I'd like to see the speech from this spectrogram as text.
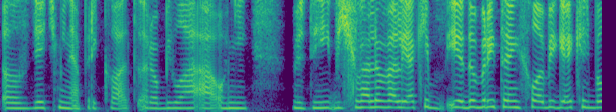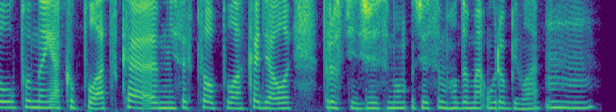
e, s deťmi napríklad robila a oni vždy vychvaľovali, aký je dobrý ten chlebík, aj keď bol úplne ako placka, mne sa chcelo plakať, ale proste, že som, že som ho doma urobila. Mm-hmm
